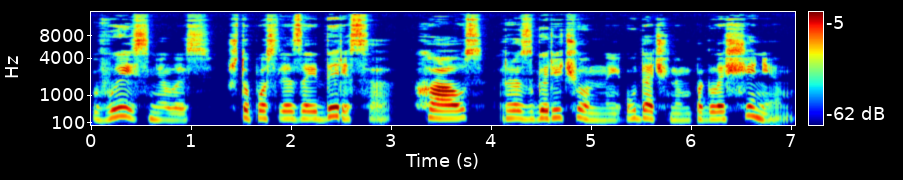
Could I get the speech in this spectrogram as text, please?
Выяснилось, что после Зайдериса Хаос, разгоряченный удачным поглощением,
